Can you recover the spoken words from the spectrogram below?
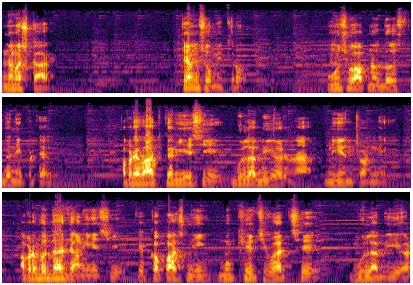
નમસ્કાર. કેમ છો મિત્રો? હું છું આપનો દોસ્ત ગની પટેલ. આપણે વાત કરીએ છીએ ગુલાબી ઈયળના નિયંત્રણની. આપણે બધા જાણીએ છીએ કે કપાસની મુખ્ય જીવાત છે ગુલાબી ઈયળ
